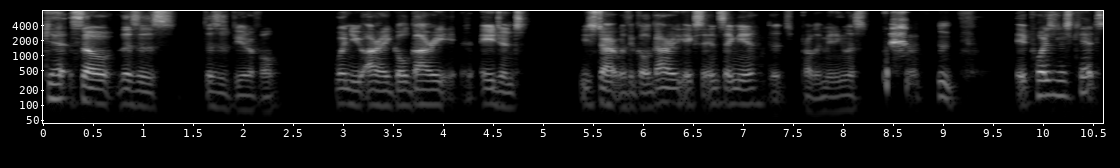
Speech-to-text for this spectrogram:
get so this is this is beautiful. When you are a Golgari agent, you start with a Golgari ex- insignia. That's probably meaningless. a poisoner's kit,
